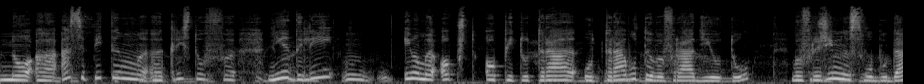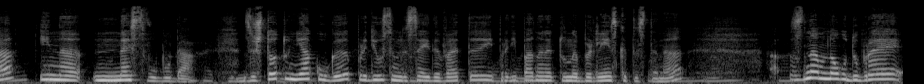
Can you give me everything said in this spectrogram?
Но а, аз се питам, а, Кристоф, ние дали имаме общ опит от, от работа в радиото, в режим на свобода и на несвобода. Защото някога, преди 89-та и преди падането на Берлинската стена, знам много добре,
